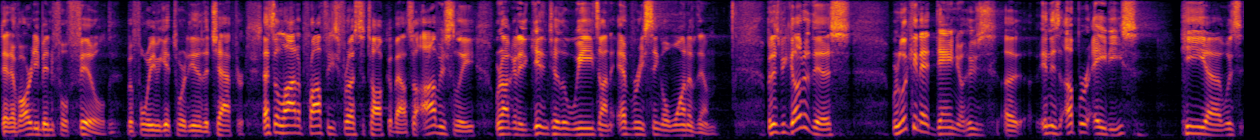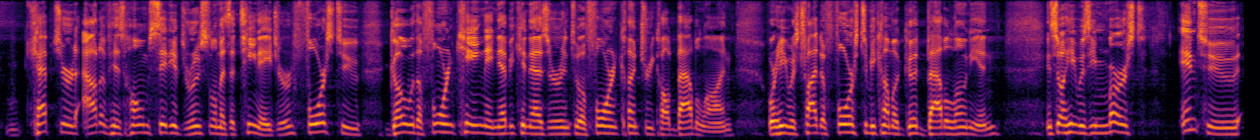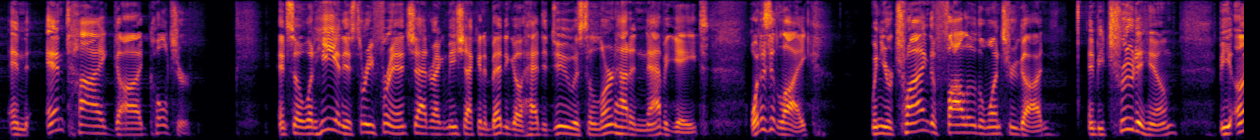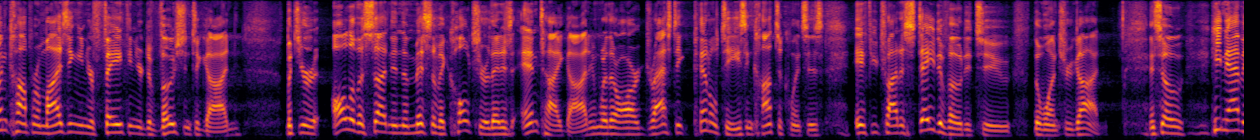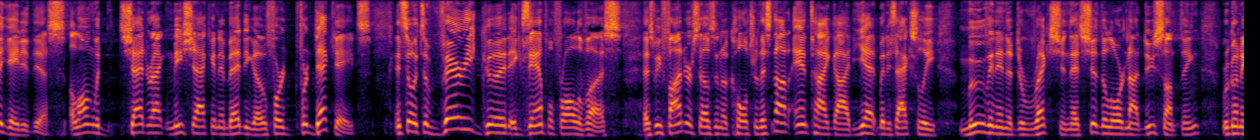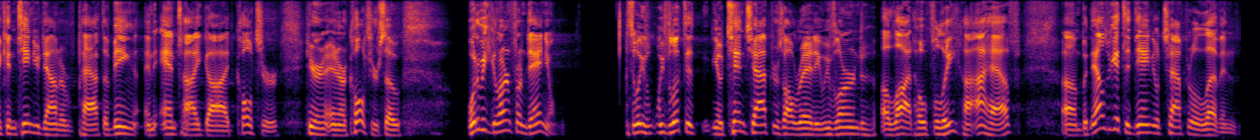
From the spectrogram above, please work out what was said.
that have already been fulfilled before we even get toward the end of the chapter. That's a lot of prophecies for us to talk about. So obviously, we're not going to get into the weeds on every single one of them. But as we go to this, we're looking at Daniel, who's uh, in his upper 80s. He uh, was captured out of his home city of Jerusalem as a teenager, forced to go with a foreign king named Nebuchadnezzar into a foreign country called Babylon, where he was tried to force to become a good Babylonian. And so he was immersed into an anti God culture. And so, what he and his three friends, Shadrach, Meshach, and Abednego, had to do was to learn how to navigate what is it like when you're trying to follow the one true God and be true to him, be uncompromising in your faith and your devotion to God, but you're all of a sudden in the midst of a culture that is anti God and where there are drastic penalties and consequences if you try to stay devoted to the one true God. And so he navigated this along with Shadrach, Meshach, and Abednego for, for decades. And so it's a very good example for all of us as we find ourselves in a culture that's not anti God yet, but is actually moving in a direction that, should the Lord not do something, we're going to continue down a path of being an anti God culture here in our culture. So, what do we learn from Daniel? So we've, we've looked at you know 10 chapters already. We've learned a lot, hopefully. I have. Um, but now as we get to Daniel chapter 11,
